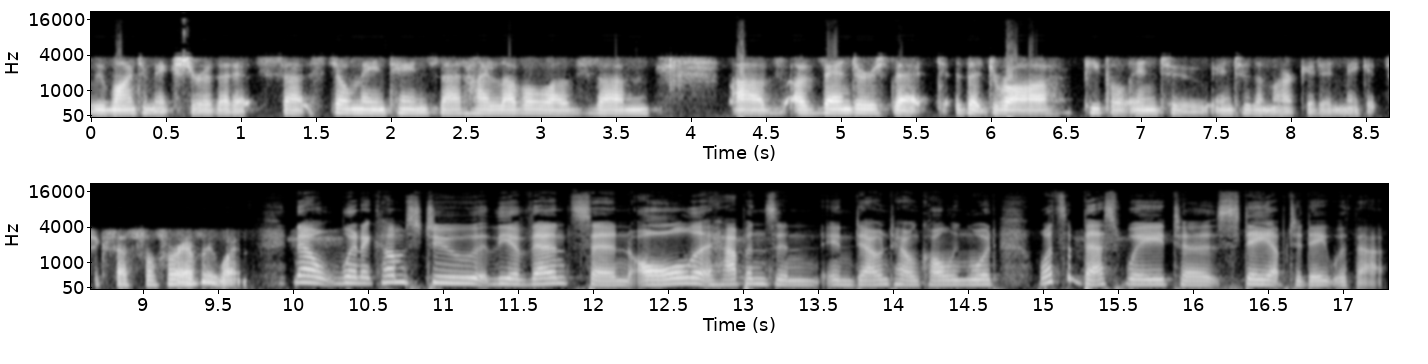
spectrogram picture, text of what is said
we want to make sure that it uh, still maintains that high level of um, of, of vendors that that draw people into into the market and make it successful for everyone. Now, when it comes to the events and all that happens in in downtown Collingwood, what's the best way to stay up to date with that?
